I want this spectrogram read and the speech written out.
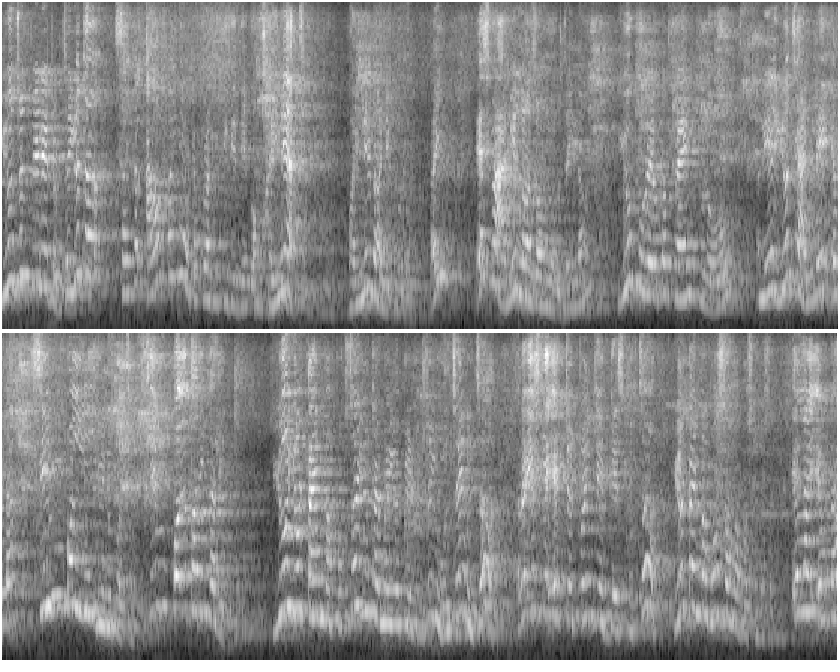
यो जुन पिरियड हुन्छ यो त साइकल आफै नै एउटा प्रकृतिले दिएको भइ नै हाल्छ भइ नै रहने कुरो है यसमा हामी लजाउनु हुँदैन। यो कुरो एउटा फ्रेङ्क कुरो हो अनि यो चाहिँ हामीले एउटा सिम्पल्ली लिनुपर्छ सिम्पल तरिकाले। यो यो टाइममा पुग्छ यो टाइममा यो पिरियड हुन्छ हुन्छै हुन्छ। र यसले एट ट्वेन्टी एट डेज पुग्छ यो टाइममा मसँग बस्नुपर्छ। यसलाई एउटा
